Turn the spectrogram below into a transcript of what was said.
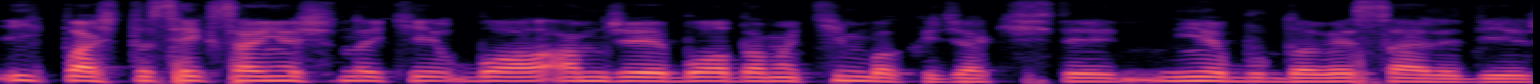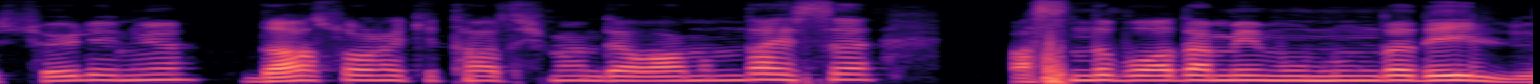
ilk başta 80 yaşındaki bu amcaya, bu adama kim bakacak işte niye burada vesaire diye söyleniyor. Daha sonraki tartışmanın devamındaysa aslında bu adam benim umurumda değil diyor.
